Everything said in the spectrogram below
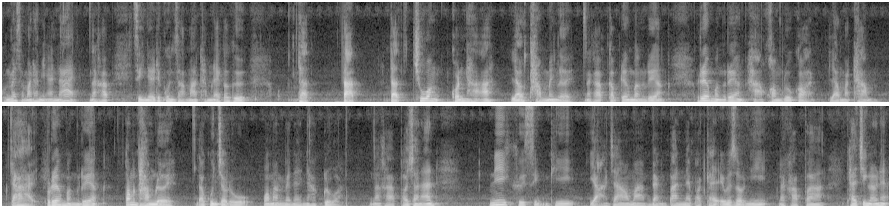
คุณไม่สามารถทำอย่างนั้นได้นะครับ สิ่งเดียวที่คุณสามารถทำได้ก็คือ ตัดตัดตัดช่วงค้นหาแล้วทำแม่งเลยนะครับ กับเรื่องบางเรื่อง เรื่องบางเรื่องหาความรู้ก่อนแล้วมาทำได้ เรื่องบางเรื่องต้องทำเลย แล้วคุณจะรู้ว่ามันไม่ได้น่ากลัวนะครับ เพราะฉะนั้นนี่คือสิ่งที่อยากจะเอามาแบ่งปันในพอดแคสต์เอพิโซดนี้นะครับว่าแท้จริงแล้วเนี่ย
